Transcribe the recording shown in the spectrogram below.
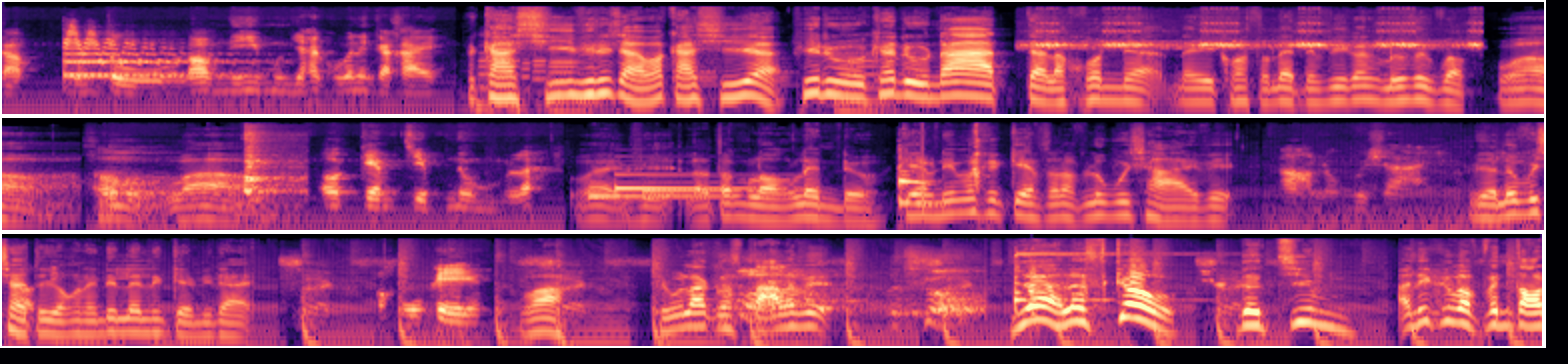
กับคุณตู่ รอบนี้มึงอยากให้กูไปเล่นกับใคร กาชิพี่รู้จักว่ากาชิอะพี่ดูแค่ดูหน้าแต่ละคนเนี่ยในความสำเร็จเนี่ยพี่ก็รู้สึกแบบว้าวโอ้ว้าวโอ้เกมจีบหนุ่มเหรอเว้ยพี่เราต้องลองเล่นดู เกมนี้มันคือเกมสำหรับลูกผู้ชายพี่อ้าวน้องผู้ชายเดี๋ยวลูกผู้ชายตัวยงคนนั้นที่เล่นเล่นเกมนี้ได้โอ้โหเพลงว่าถึงเวลากดสตาร์ทแล้วพี่ yeah let's go the gym อันนี้คือแบบเป็นตอน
